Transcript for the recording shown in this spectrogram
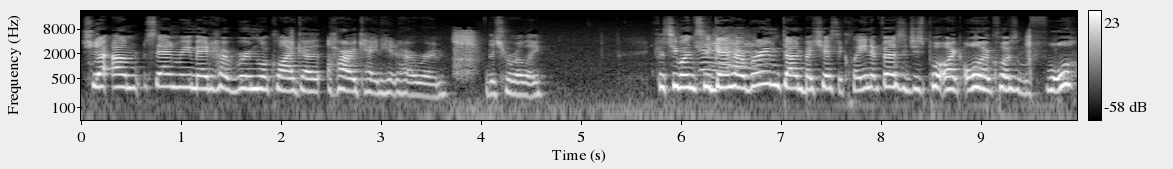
She, um, Sanri made her room look like a hurricane hit her room, literally. Because she wants to get her room done, but she has to clean it first and just put like all her clothes on the floor.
